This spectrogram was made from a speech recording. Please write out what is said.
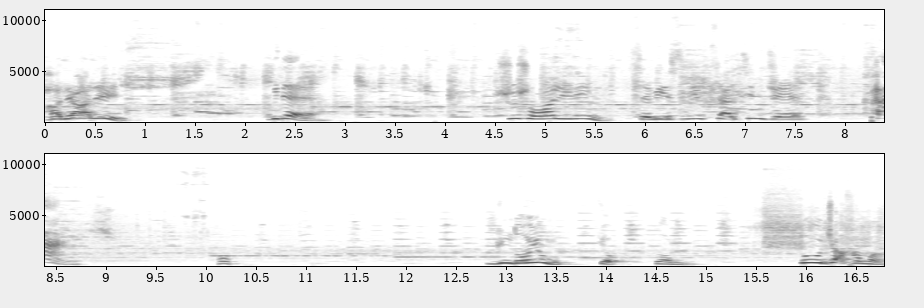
hadi hadi. Bir de şu şövalyenin seviyesini yükseltince pen. Gün doğuyor mu? Yok, doğmuyor. Doğacak ama.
